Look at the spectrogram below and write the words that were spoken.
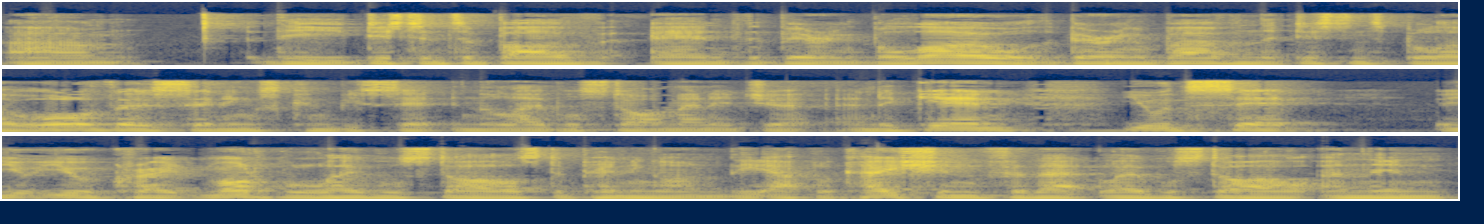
um, the distance above and the bearing below, or the bearing above and the distance below. All of those settings can be set in the label style manager. And again, you would set you, you would create multiple label styles depending on the application for that label style, and then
